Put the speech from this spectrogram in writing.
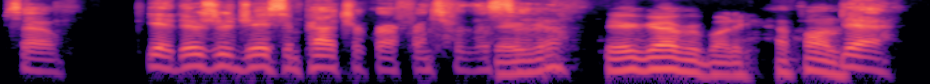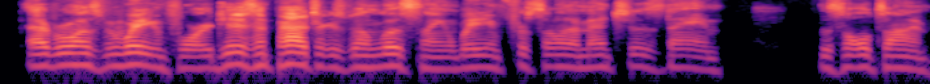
So yeah, there's your Jason Patric reference for this. There you uh, go. There you go, everybody. Have fun. Yeah. Everyone's been waiting for it. Jason Patrick has been listening, waiting for someone to mention his name this whole time.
